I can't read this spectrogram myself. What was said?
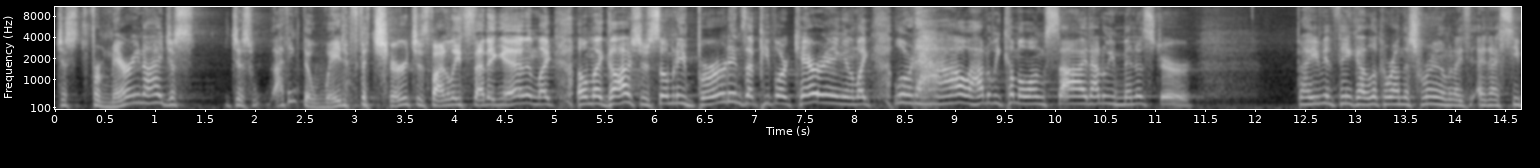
just for Mary and I, just just I think the weight of the church is finally setting in and like, oh my gosh, there's so many burdens that people are carrying. And like, Lord, how? How do we come alongside? How do we minister? But I even think I look around this room and I, and I see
